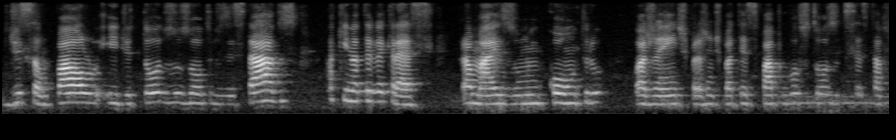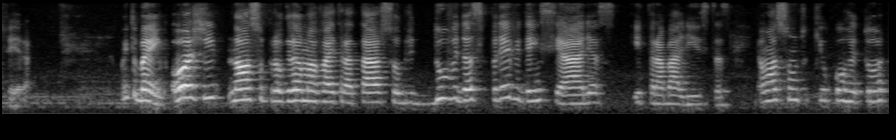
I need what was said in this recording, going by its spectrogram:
de São Paulo e de todos os outros estados aqui na TV Cresce, para mais um encontro com a gente, para a gente bater esse papo gostoso de sexta-feira. Muito bem, hoje nosso programa vai tratar sobre dúvidas previdenciárias e trabalhistas. É um assunto que o corretor,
